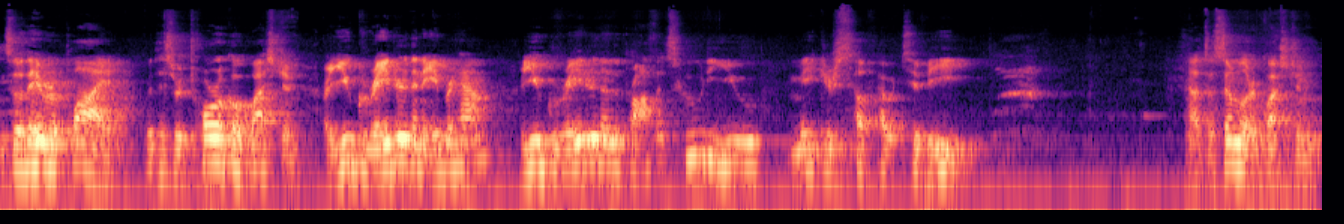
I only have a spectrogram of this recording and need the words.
And so they reply with this rhetorical question Are you greater than Abraham? Are you greater than the prophets? Who do you make yourself out to be? Now, it's a similar question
